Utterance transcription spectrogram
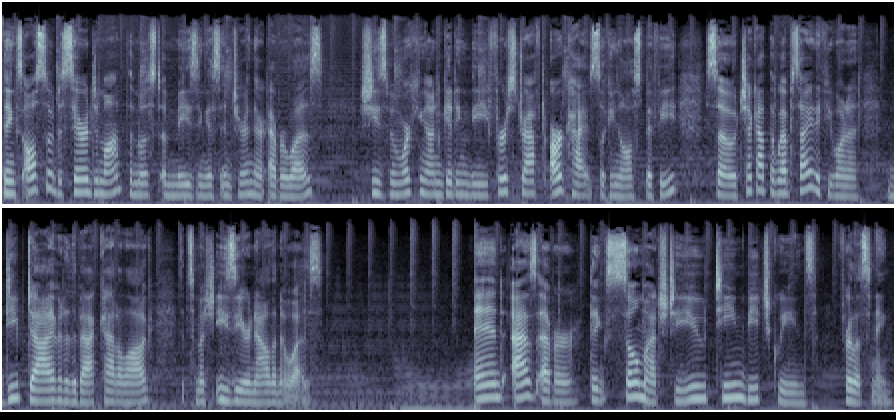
Thanks also to Sarah DeMont, the most amazingest intern there ever was. She's been working on getting the first draft archives looking all spiffy, so check out the website if you want to deep dive into the back catalog. It's much easier now than it was. And as ever, thanks so much to you, Teen Beach Queens, for listening.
